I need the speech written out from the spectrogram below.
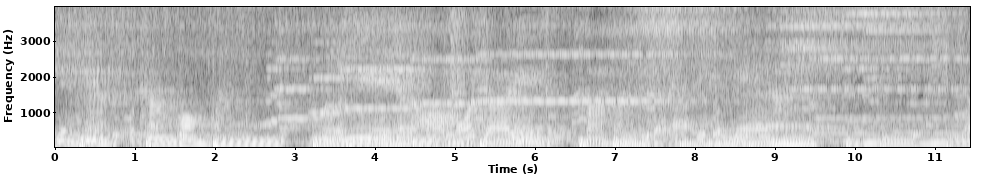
เก็บเงินคนนั่งมอ ไ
